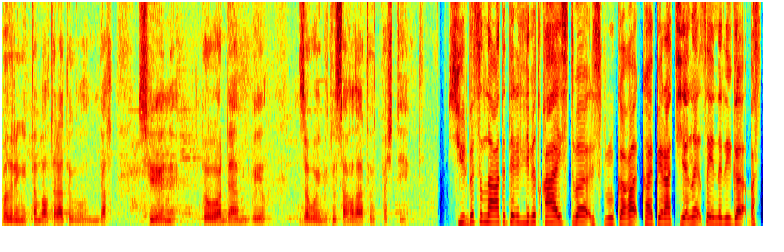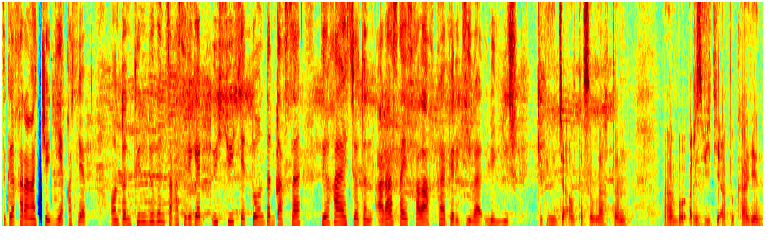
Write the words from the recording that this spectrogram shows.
бұлырыңыттан балтараты ұлындақ сүйені доғардамын бұйыл. Завой бұтын сағалаты бұт баштайыпты. Сүйірбе сыллағаты тәрелебет қайыстыба республикаға кооперацияны сайынарыға бастығы қараңатчы дие қасып. Онтан күн бүгін сақасырегер 307 онтан тақса тұғы қайыстыатын арас қайысқалақ кооператива үлелер. Кетігінші алта бұл развитие АПК ден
